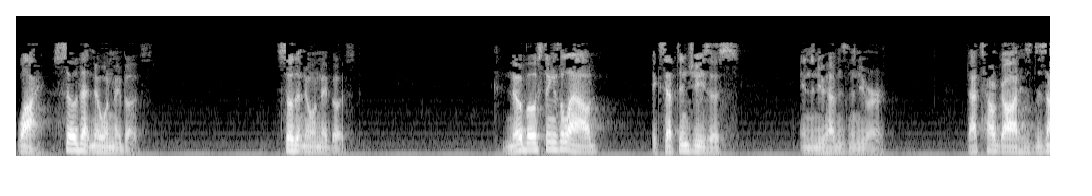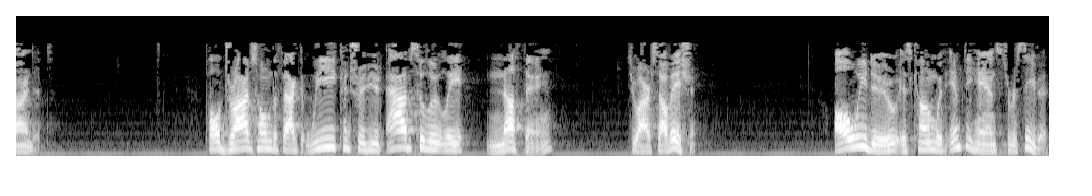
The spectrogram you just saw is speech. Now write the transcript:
Why? So that no one may boast. So that no one may boast. No boasting is allowed except in Jesus in the new heavens and the new earth. That's how God has designed it. Paul drives home the fact that we contribute absolutely nothing to our salvation. All we do is come with empty hands to receive it.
